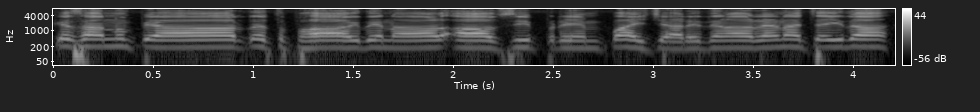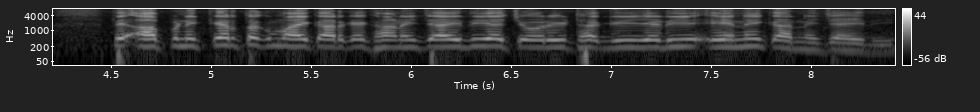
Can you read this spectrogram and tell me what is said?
ਕਿ ਸਾਨੂੰ ਪਿਆਰ ਤੇ ਇਤਫਾਕ ਦੇ ਨਾਲ, ਆਪਸੀ ਪ੍ਰੇਮ ਭਾਈਚਾਰੇ ਦੇ ਨਾਲ ਰਹਿਣਾ ਚਾਹੀਦਾ ਤੇ ਆਪਣੀ ਕਿਰਤ ਕਮਾਈ ਕਰਕੇ ਖਾਣੀ ਚਾਹੀਦੀ ਹੈ, ਚੋਰੀ ਠੱਗੀ ਜਿਹੜੀ, ਇਹ ਨਹੀਂ ਕਰਨੀ ਚਾਹੀਦੀ।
